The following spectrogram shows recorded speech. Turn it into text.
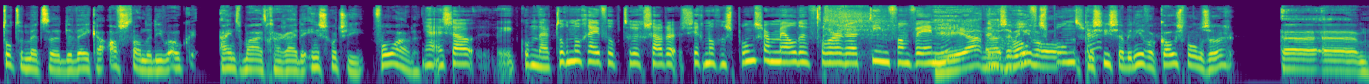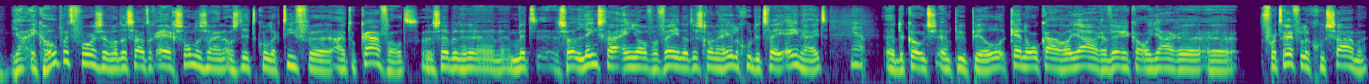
tot en met eh, de WK-afstanden... die we ook eind maart gaan rijden in Sochi, volhouden. Ja, en zou, ik kom daar toch nog even op terug. Zou er zich nog een sponsor melden voor het team van VNU? Ja, nou, een ze hebben in ieder geval, precies, ze hebben in ieder geval co-sponsor. Eh, eh, ja, ik hoop het voor ze, want het zou toch erg zonde zijn als dit collectief eh, uit elkaar valt. Eh, ze hebben met Leenstra en Jan van Veen, dat is gewoon een hele goede twee-eenheid. Ja. De coach en pupil kennen elkaar al jaren, werken al jaren voortreffelijk goed samen.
